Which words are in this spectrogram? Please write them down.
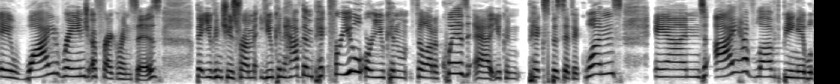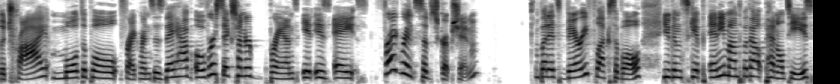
a wide range of fragrances that you can choose from. You can have them pick for you, or you can fill out a quiz. You can pick specific ones. And I have loved being able to try multiple fragrances. They have over 600 brands. It is a fragrance subscription. But it's very flexible. You can skip any month without penalties.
